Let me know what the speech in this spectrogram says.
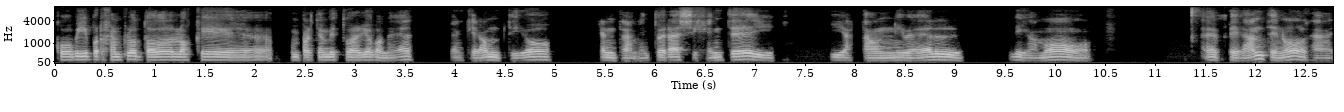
Kobe, por ejemplo, todos los que compartieron vestuario con él, que era un tío que el entrenamiento era exigente y, y hasta un nivel, digamos, eh, pedante, ¿no? O sea,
